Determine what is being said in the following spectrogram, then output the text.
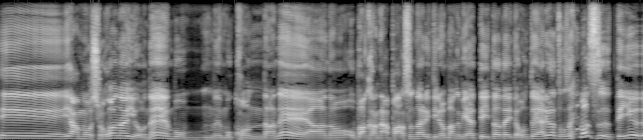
でいやもうしょうがないよねもうもうこんなねあのおバカなパーソナリティの番組やっていただいて本当にありがとうございますっていう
